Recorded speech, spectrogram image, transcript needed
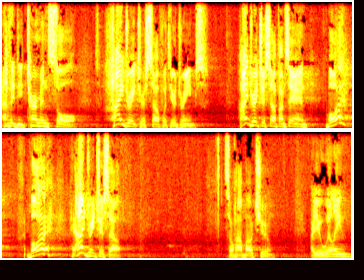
of a determined soul. Hydrate yourself with your dreams. Hydrate yourself, I'm saying, boy, boy, Hydrate yourself. So, how about you? Are you willing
